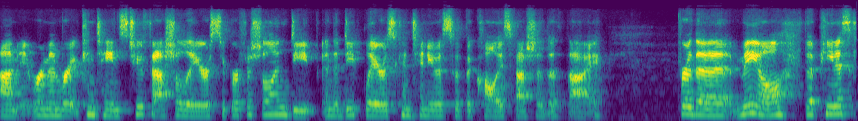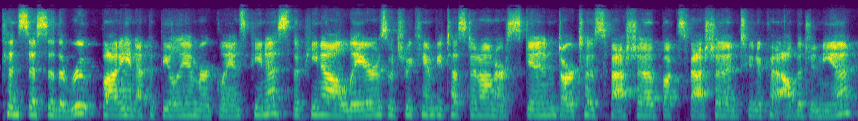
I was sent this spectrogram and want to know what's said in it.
Um, it, remember, it contains two fascial layers, superficial and deep, and the deep layer is continuous with the colles fascia of the thigh. For the male, the penis consists of the root, body, and epithelium or glans penis. The penile layers, which we can be tested on, are skin, dartos fascia, Buck's fascia, and tunica albuginea.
